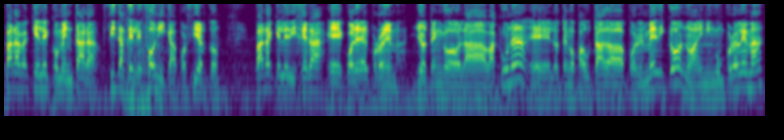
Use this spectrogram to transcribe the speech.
Para que le comentara, cita telefónica, por cierto, para que le dijera cuál era el problema. Yo tengo la vacuna, lo tengo pautado por el médico, no hay ningún problema,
